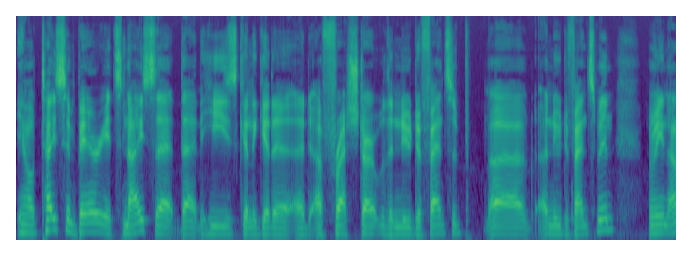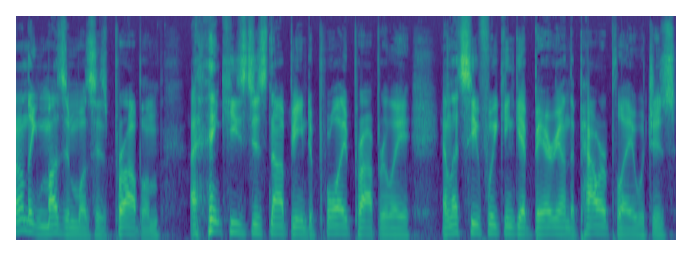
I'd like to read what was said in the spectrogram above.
you know, Tyson Barrie, it's nice that that he's going to get a, a, a, fresh start with a new defensive uh, a new defenseman. I mean, I don't think Muzzin was his problem. I think he's just not being deployed properly. And let's see if we can get Barrie on the power play, which is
